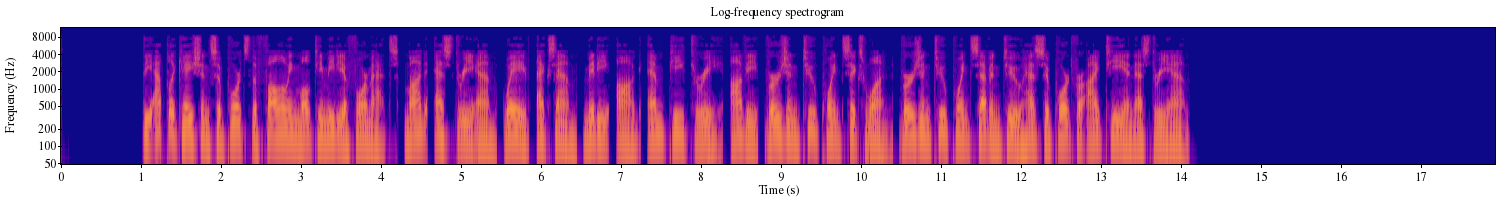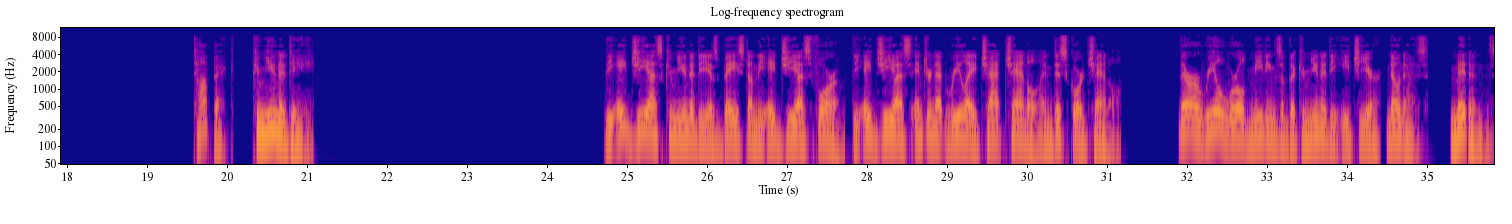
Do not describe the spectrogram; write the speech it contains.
The application supports the following multimedia formats, MOD, S3M, WAVE, XM, MIDI, OGG, MP3, AVI, version 2.61, version 2.72 has support for IT and S3M. Community The AGS community is based on the AGS Forum, the AGS Internet Relay chat channel and Discord channel. There are real-world meetings of the community each year, known as «mittens».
